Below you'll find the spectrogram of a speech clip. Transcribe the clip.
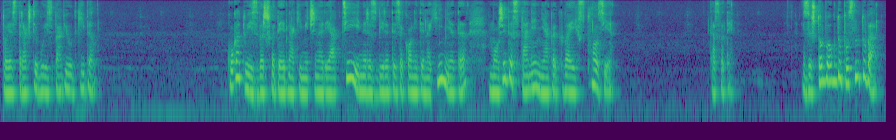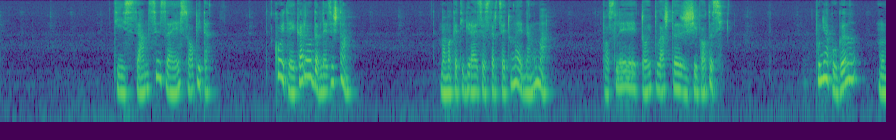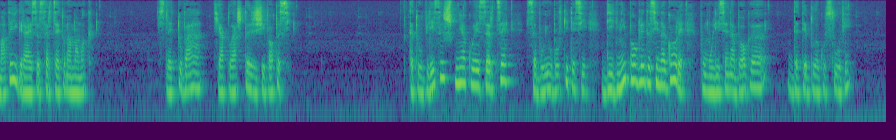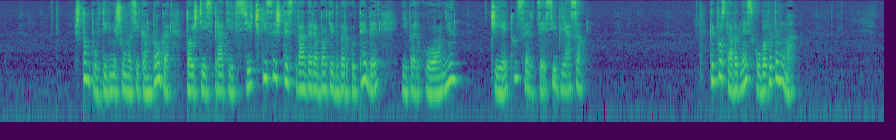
Тоя страх ще го избави от гибел. Когато извършвате една химична реакция и не разбирате законите на химията, може да стане някаква експлозия. Казвате – защо Бог допусна това? Ти сам се зае с опита. Кой те е карал да влезеш там? Момъкът играе за сърцето на една мома. После той плаща живота си. Понякога момата играе със сърцето на момък. След това тя плаща живота си. Като влизаш в някое сърце, Събуй обувките си, дигни погледа си нагоре, помоли се на Бога да те благослови. Щом повдигнеш ума си към Бога, Той ще изпрати всички същества да работят върху тебе и върху оня, чието сърце си влязал. Какво става днес хубавата мума?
